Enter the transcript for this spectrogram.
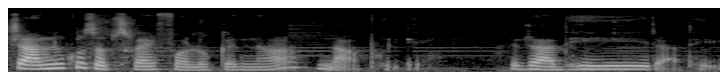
चैनल को सब्सक्राइब फॉलो करना ना भूलें। राधे राधे।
